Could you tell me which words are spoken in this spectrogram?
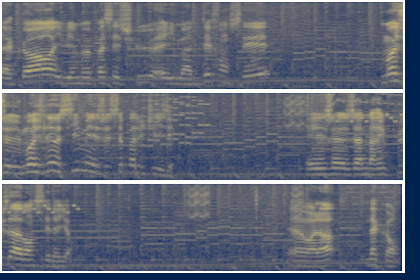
D'accord, il vient me passer dessus et il m'a défoncé. Moi je, moi, je l'ai aussi, mais je sais pas l'utiliser. Et je, n'arrive plus à avancer d'ailleurs. voilà, d'accord.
